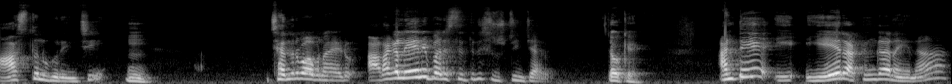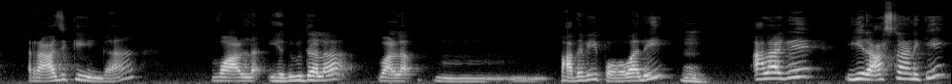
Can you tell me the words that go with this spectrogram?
ఆస్తుల గురించి చంద్రబాబు నాయుడు అడగలేని పరిస్థితిని సృష్టించారు. ఓకే. అంటే ఏ- రకంగానైనా రాజకీయంగా వాళ్ళ ఎదుగుదల వాళ్ళ పదవి పోవాలి. అలాగే ఈ రాష్ట్రానికి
